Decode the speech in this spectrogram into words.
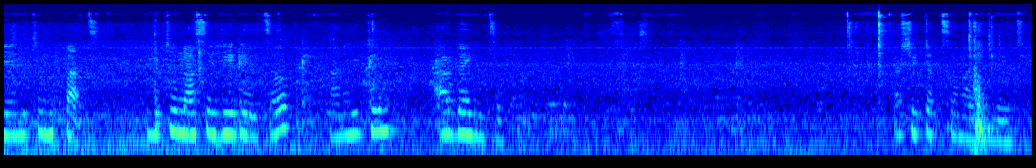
हे इथून पाच. इथून असं हे घ्यायचं आणि इथून अर्धा इंच. अशी टक्स मारून घ्यायची.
